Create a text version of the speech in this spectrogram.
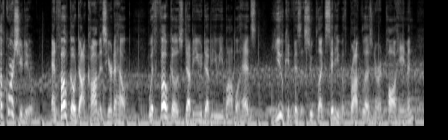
Of course you do. And Foco.com is here to help. With Foco's WWE bobbleheads, you can visit Suplex City with Brock Lesnar and Paul Heyman,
